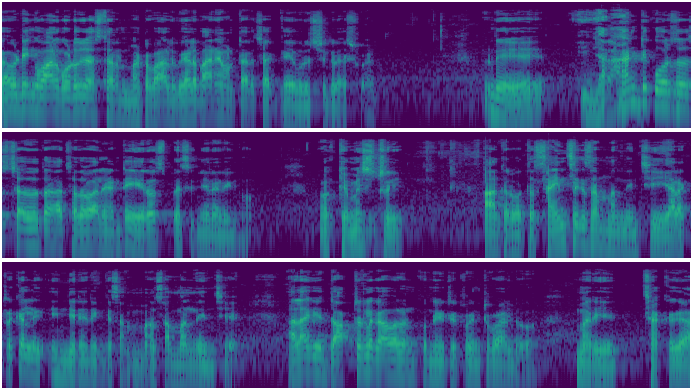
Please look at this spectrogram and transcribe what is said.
కాబట్టి ఇంక వాళ్ళు గొడవ చేస్తారనమాట వాళ్ళు వీళ్ళు బాగానే ఉంటారు చక్కగా వృశ్చిక రాశి వాళ్ళు. అంటే ఎలాంటి కోర్సెస్ చదువుతా చదవాలి అంటే ఏరోస్పేస్ ఇంజనీరింగ్ కెమిస్ట్రీ ఆ తర్వాత సైన్స్కి సంబంధించి ఎలక్ట్రికల్ ఇంజనీరింగ్కి సంబంధించి అలాగే డాక్టర్లు కావాలనుకునేటటువంటి వాళ్ళు మరి చక్కగా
